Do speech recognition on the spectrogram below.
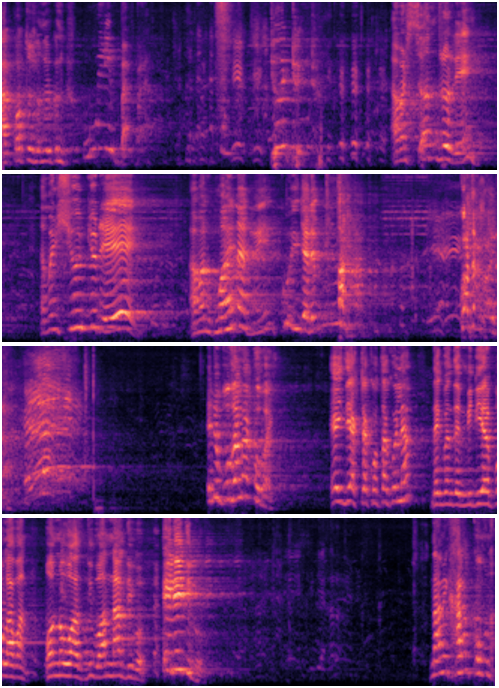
আর কত সুন্দর উলি বাবা। আমার চন্দ্র রে, আমার সূর্য রে, আমার ময়না রে কই যারে কথা কয় না। একটু বোঝা লাগবো ভাই? এই যে একটা কথা কইলাম, দেখবেন যে মিডিয়ার পোলাবান অন্য ওয়াজ দিব আর না দিব, এইটাই দিব। না, আমি খারাপ কম না।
